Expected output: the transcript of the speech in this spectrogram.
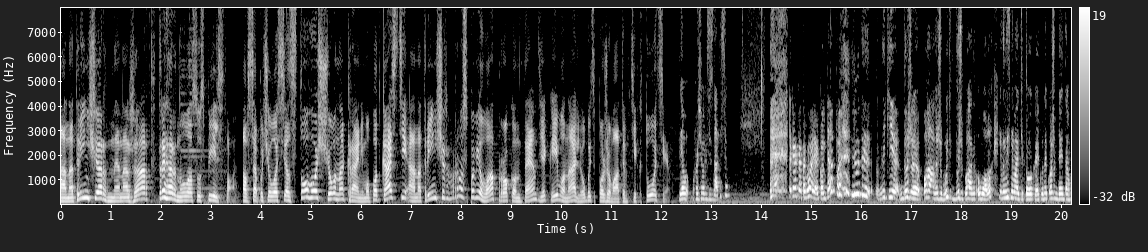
Анна Трінчер не на жарт тригернула суспільство. А все почалося з того, що на крайньому подкасті Анна Трінчер розповіла про контент, який вона любить споживати в Тіктоці. Я хочу вам зізнатися. Така категорія контенту. Люди, які дуже погано живуть в дуже поганих умовах, і вони знімають тіктоки, як вони кожен день там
